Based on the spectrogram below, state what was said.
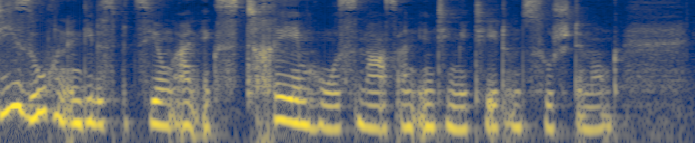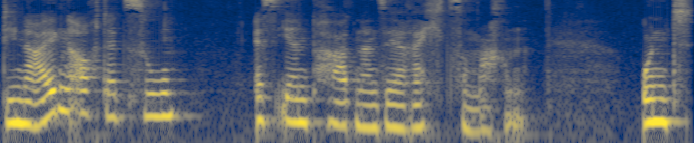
die suchen in Liebesbeziehungen ein extrem hohes Maß an Intimität und Zustimmung. Die neigen auch dazu, es ihren Partnern sehr recht zu machen und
